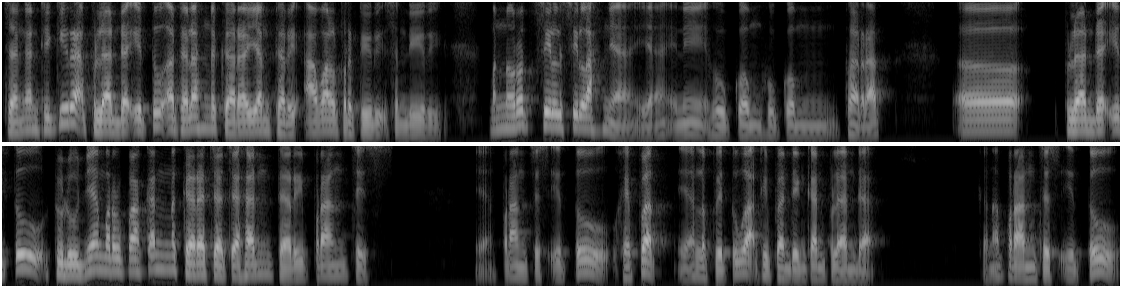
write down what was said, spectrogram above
Jangan dikira Belanda itu adalah negara yang dari awal berdiri sendiri. Menurut silsilahnya ya, ini hukum-hukum barat eh, Belanda itu dulunya merupakan negara jajahan dari Prancis. Ya, Prancis itu hebat ya, lebih tua dibandingkan Belanda. Karena Prancis itu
